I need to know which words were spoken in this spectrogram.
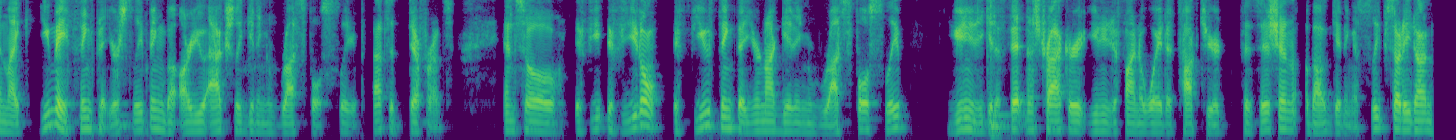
And like you may think that you're sleeping, but are you actually getting restful sleep? That's a difference. And so if you if you don't if you think that you're not getting restful sleep, you need to get a mm-hmm. fitness tracker. You need to find a way to talk to your physician about getting a sleep study done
